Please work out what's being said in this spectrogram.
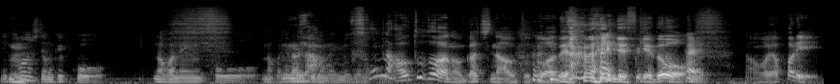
に関しても結構長年こうなんかえやられてるようなイメージそんなアウトドアのガチなアウトドアではないんですけど、はい。なんかやっぱり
